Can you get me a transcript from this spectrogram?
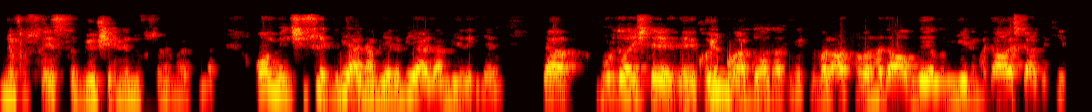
nüfus sayısı, büyük şehirlerin nüfusuna baktığında 10 bin kişi sürekli bir yerden bir yere, bir yerden bir yere giderek ya burada işte e, koyun mu var doğada, inek mi var, at mı var, hadi avlayalım, yiyelim, hadi ağaçlardaki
